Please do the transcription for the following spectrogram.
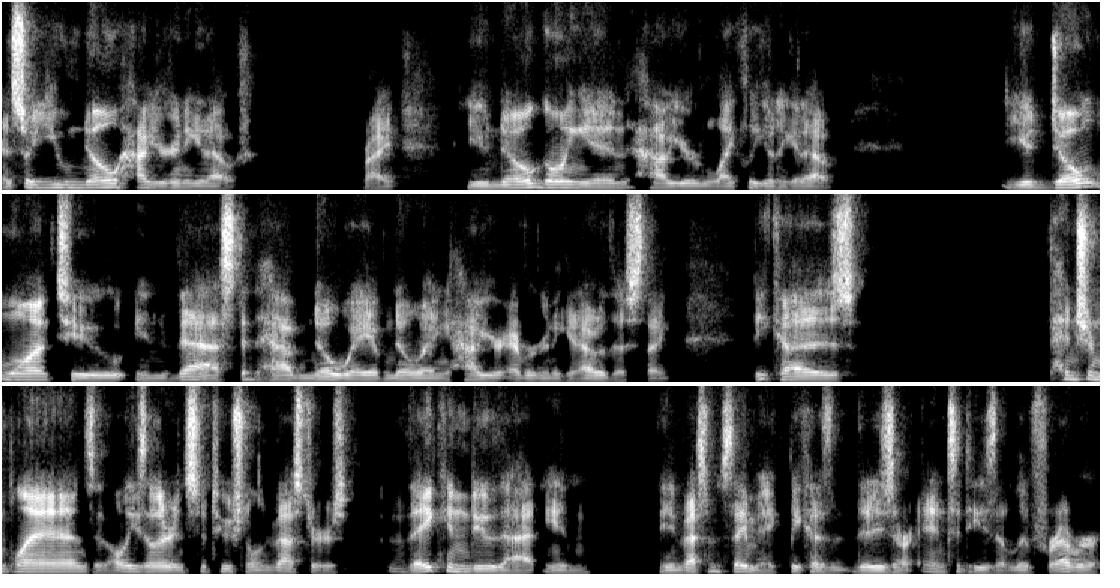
And so you know how you're going to get out, right? You know going in how you're likely going to get out. You don't want to invest and have no way of knowing how you're ever going to get out of this thing because pension plans and all these other institutional investors, they can do that in the investments they make because these are entities that live forever.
